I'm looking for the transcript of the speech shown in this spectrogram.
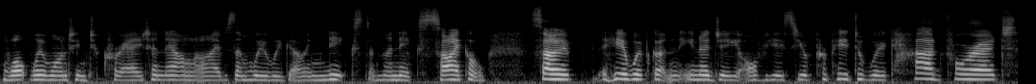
what we're wanting to create in our lives and where we're going next in the next cycle. So here we've got an energy of yes you're prepared to work hard for it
